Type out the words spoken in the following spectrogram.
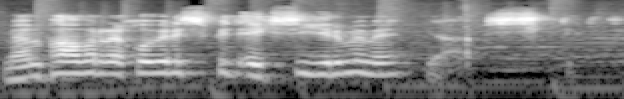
Manpower recovery speed eksi 20 mi? Ya bir siktir git.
